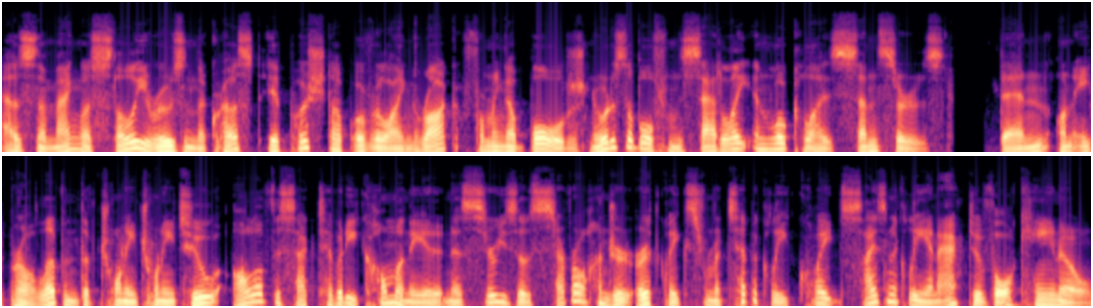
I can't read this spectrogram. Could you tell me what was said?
As the magma slowly rose in the crust, it pushed up overlying rock, forming a bulge noticeable from satellite and localized sensors. Then, on April 11th of 2022, all of this activity culminated in a series of several hundred earthquakes from a typically quite seismically inactive volcano.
